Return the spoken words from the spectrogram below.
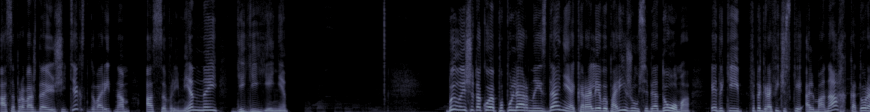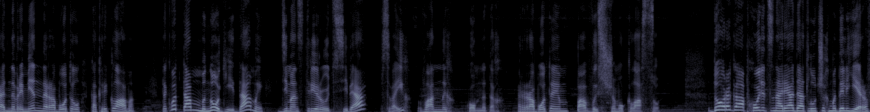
а сопровождающий текст говорит нам о современной гигиене. Было еще такое популярное издание «Королевы Парижа у себя дома», эдакий фотографический альманах, который одновременно работал как реклама. Так вот, там многие дамы демонстрируют себя в своих ванных комнатах. Работаем по высшему классу. Дорого обходятся наряды от лучших модельеров,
